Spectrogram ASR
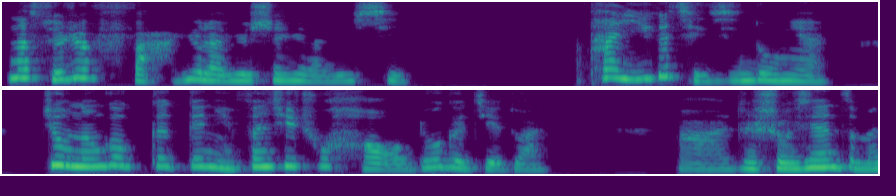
那随着法越来越深、越来越细，它一个起心动念就能够跟跟你分析出好多个阶段啊。这首先怎么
